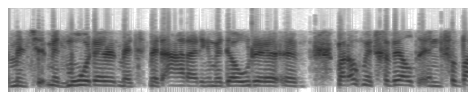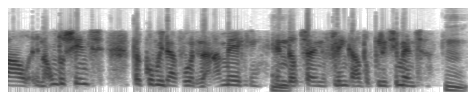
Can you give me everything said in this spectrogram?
mensen met moorden, met, met aanrijdingen, met doden... maar ook met geweld en verbaal en anderszins, dan kom je daarvoor in aanmerking. En hmm. dat zijn een flink aantal politiemensen. Hmm.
